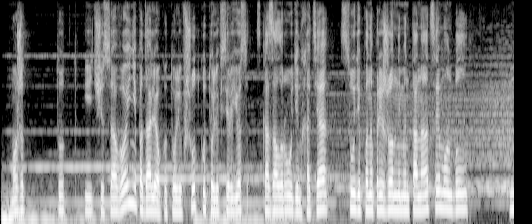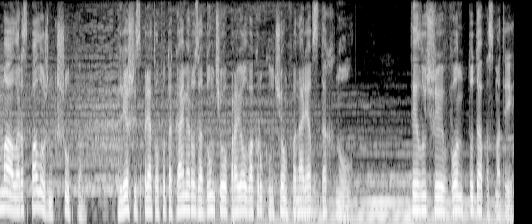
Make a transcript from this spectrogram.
Может, тут и часовой неподалеку, то ли в шутку, то ли всерьез», — сказал Рудин, хотя, судя по напряженным интонациям, он был мало расположен к шуткам. Леший спрятал фотокамеру, задумчиво провел вокруг лучом фонаря, вздохнул. «Ты лучше вон туда посмотри.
